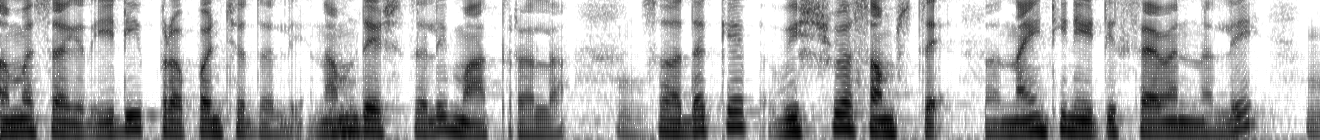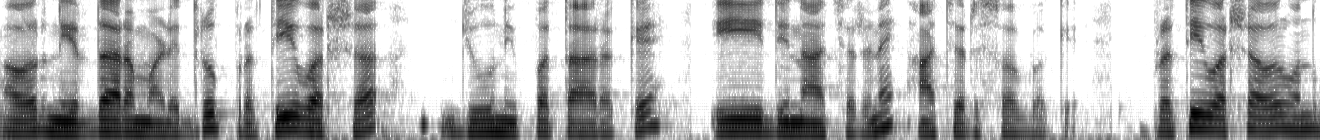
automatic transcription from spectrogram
ಸಮಸ್ಯೆ ಆಗಿದೆ. ಇಡೀ ಪ್ರಪಂಚದಲ್ಲಿ ನಮ್ಮ ದೇಶದಲ್ಲಿ ಮಾತ್ರ ಅಲ್ಲ. ಸೊ ಅದಕ್ಕೆ ವಿಶ್ವಸಂಸ್ಥೆ ನೈನ್ಟೀನ್ ಏಯ್ಟಿ ಸೆವೆನ್ನಲ್ಲಿ ಅವರು ನಿರ್ಧಾರ ಮಾಡಿದ್ರು ಪ್ರತಿ ವರ್ಷ ಜೂನ್ ಇಪ್ಪತ್ತಾರಕ್ಕೆ ಈ ದಿನಾಚರಣೆ ಆಚರಿಸೋ ಬಗ್ಗೆ. ಪ್ರತಿ ವರ್ಷ ಅವರು ಒಂದು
